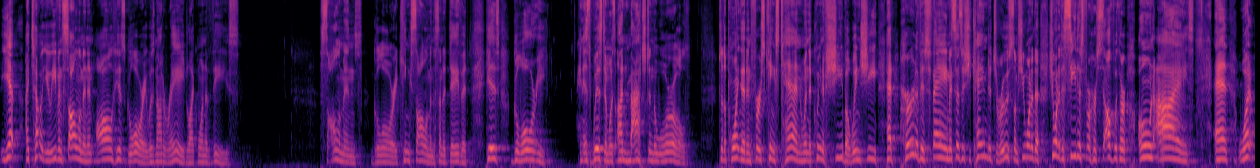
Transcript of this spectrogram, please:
Yet, I tell you, even Solomon in all his glory was not arrayed like one of these. Solomon's glory, King Solomon, the son of David, his glory and his wisdom was unmatched in the world. To the point that in 1 Kings 10, when the queen of Sheba, when she had heard of his fame, it says that she came to Jerusalem. She wanted to, she wanted to see this for herself with her own eyes. And what,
